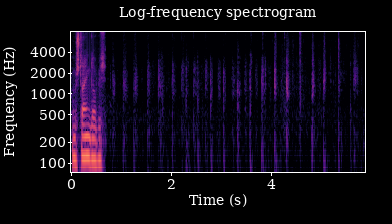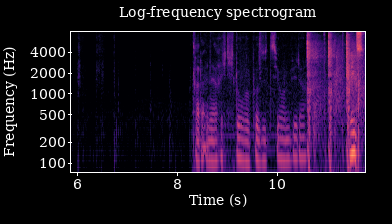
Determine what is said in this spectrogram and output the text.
Am Stein, glaube ich. Gerade eine richtig doofe Position wieder. Links.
